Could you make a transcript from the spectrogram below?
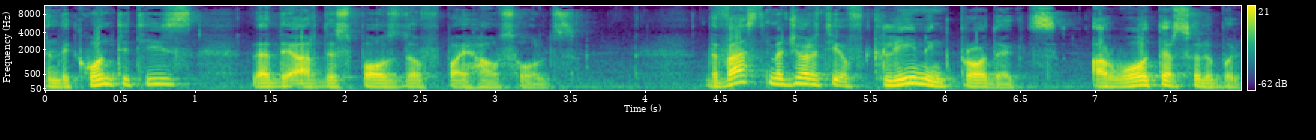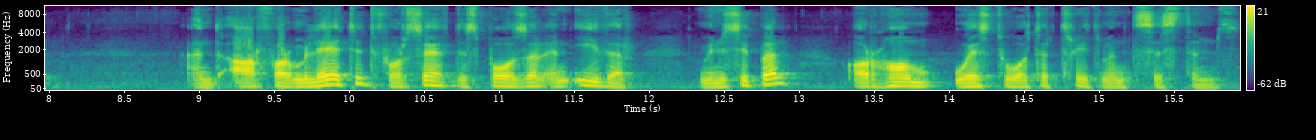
in the quantities that they are disposed of by households. The vast majority of cleaning products are water soluble and are formulated for safe disposal in either municipal or home wastewater treatment systems.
